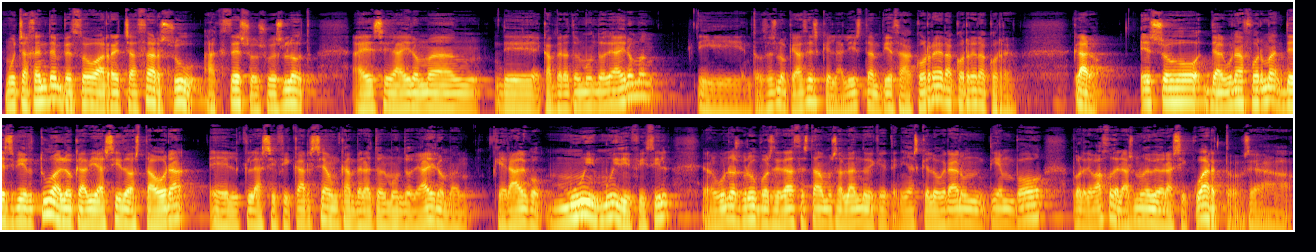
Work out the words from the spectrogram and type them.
Mucha gente empezó a rechazar su acceso, su slot a ese Ironman de Campeonato del Mundo de Ironman y entonces lo que hace es que la lista empieza a correr, a correr, a correr. Claro, eso de alguna forma desvirtúa lo que había sido hasta ahora el clasificarse a un campeonato del mundo de Ironman, que era algo muy, muy difícil. En algunos grupos de edad estábamos hablando de que tenías que lograr un tiempo por debajo de las nueve horas y cuarto, o sea,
